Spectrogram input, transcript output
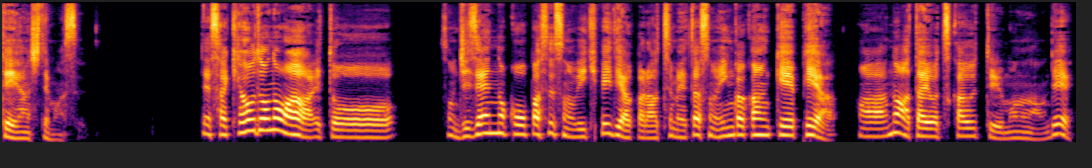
提案してます。で、先ほどのは、えっと、その事前のコーパス、その Wikipedia から集めたその因果関係ペアの値を使うっていうものなので、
